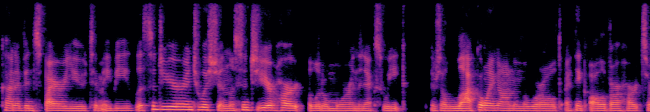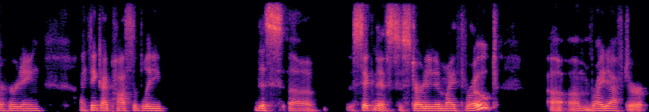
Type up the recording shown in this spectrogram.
kind of inspire you to maybe listen to your intuition, listen to your heart a little more in the next week. There's a lot going on in the world. I think all of our hearts are hurting. I think I possibly, this uh, sickness started in my throat uh, um, right after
